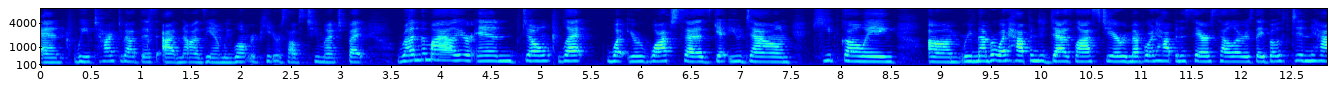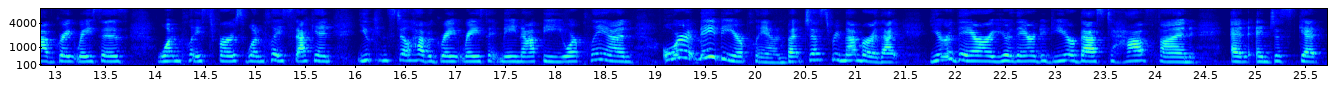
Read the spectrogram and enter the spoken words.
and we've talked about this ad nauseum we won't repeat ourselves too much but run the mile you're in don't let what your watch says, get you down, keep going. Um, remember what happened to Des last year. Remember what happened to Sarah Sellers. They both didn't have great races. One placed first, one placed second. You can still have a great race. It may not be your plan, or it may be your plan, but just remember that you're there. You're there to do your best, to have fun, and, and just get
